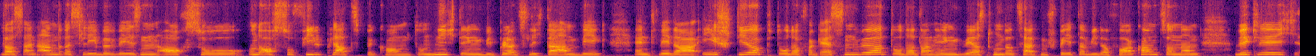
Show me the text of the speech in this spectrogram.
dass ein anderes Lebewesen auch so und auch so viel Platz bekommt und nicht irgendwie plötzlich da am Weg entweder eh stirbt oder vergessen wird oder dann irgendwie erst 100 Seiten später wieder vorkommt, sondern wirklich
